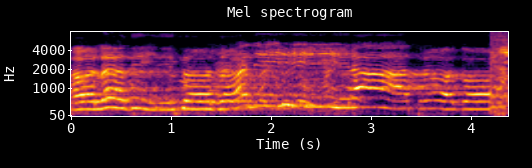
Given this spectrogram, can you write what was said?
અલદી સજલી રાત્ર ગો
